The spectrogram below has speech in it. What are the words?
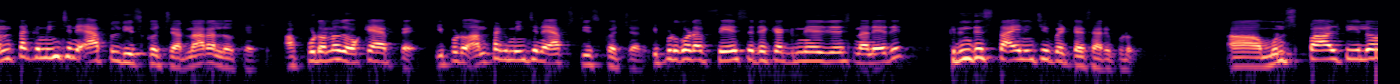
అంతకు మించిన యాప్లు తీసుకొచ్చారు నారా లోకేష్. అప్పుడు ఉన్నది ఒక యాపే. ఇప్పుడు అంతకు మించిన యాప్స్ తీసుకొచ్చారు. ఇప్పుడు కూడా ఫేస్ రికగ్నైజేషన్ అనేది క్రింది స్థాయి నుంచి పెట్టేశారు ఇప్పుడు. మున్సిపాలిటీలో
